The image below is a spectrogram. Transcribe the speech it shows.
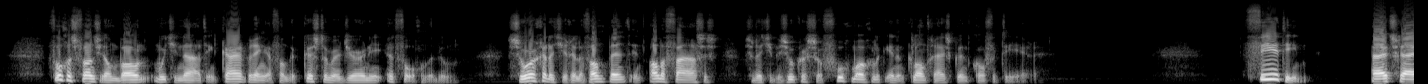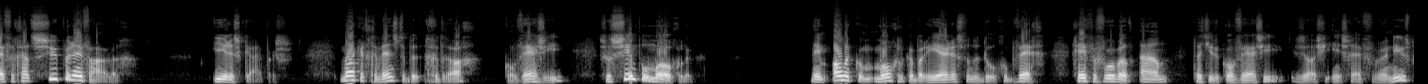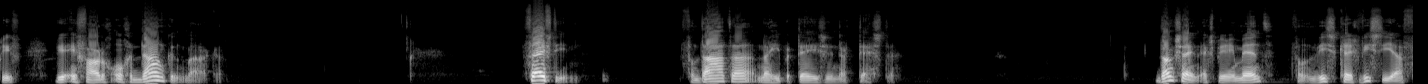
Volgens Frans-Jan Boon moet je na het in kaart brengen van de customer journey het volgende doen. Zorgen dat je relevant bent in alle fases, zodat je bezoekers zo vroeg mogelijk in een klantreis kunt converteren. 14. Uitschrijven gaat super eenvoudig. Iris Kuipers. Maak het gewenste gedrag, conversie, zo simpel mogelijk. Neem alle mogelijke barrières van de doelgroep weg. Geef bijvoorbeeld aan dat je de conversie, zoals je inschrijft voor een nieuwsbrief, weer eenvoudig ongedaan kunt maken. 15. Van data naar hypothese naar testen. Dankzij een experiment van kreeg Wistia 15%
